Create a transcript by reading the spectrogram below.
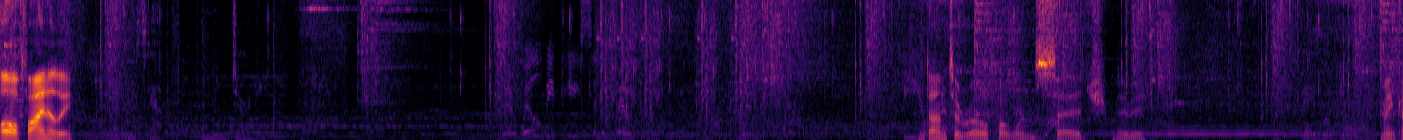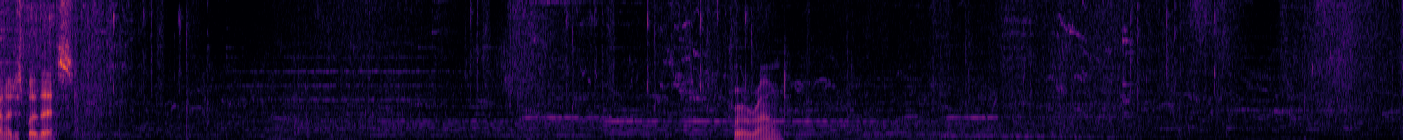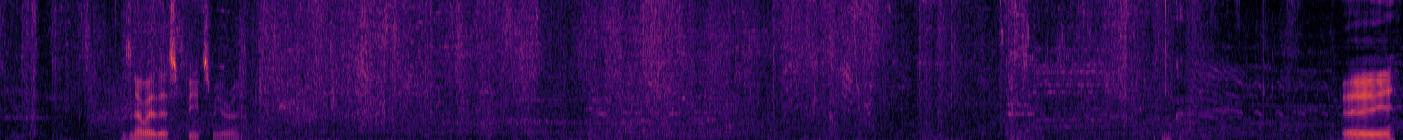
Oh, finally! Every step, a new journey. There will be peace in the Freljord. I'm down to roll for one sedge, maybe. They will burn. I mean, can I just play this? For a round. There's no way this beats me, right? Okay. Eh.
